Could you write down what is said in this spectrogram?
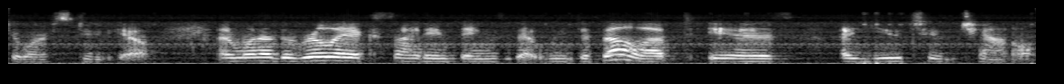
to our studio. And one of the really exciting things that we developed is a YouTube channel.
